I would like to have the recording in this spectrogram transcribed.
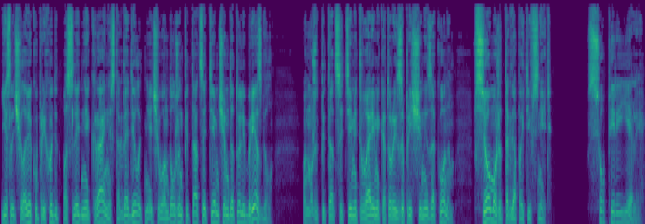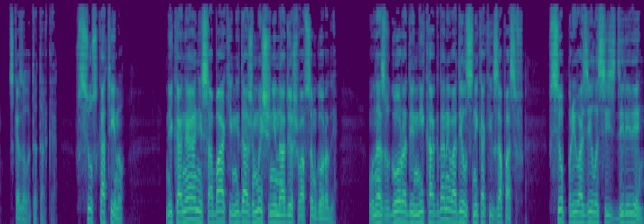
Если человеку приходит последняя крайность, тогда делать нечего, он должен питаться тем, чем до то ли брезгал. Он может питаться теми тварями, которые запрещены законом. Все может тогда пойти в снеть. — Все переели, — сказала татарка. — Всю скотину. Ни коня, ни собаки, ни даже мыши не найдешь во всем городе. У нас в городе никогда не водилось никаких запасов. Все привозилось из деревень.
